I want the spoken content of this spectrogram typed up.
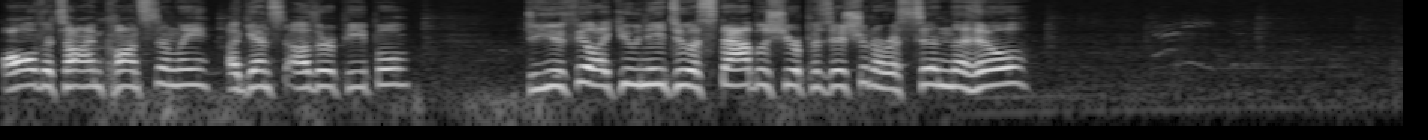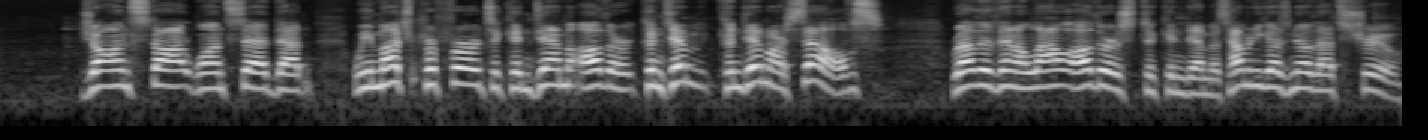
all the time, constantly against other people? Do you feel like you need to establish your position or ascend the hill? John Stott once said that we much prefer to condemn other condemn, condemn ourselves rather than allow others to condemn us. How many of you guys know that's true?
